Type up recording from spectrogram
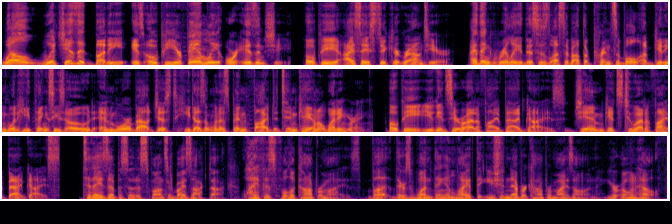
Well, which is it, buddy? Is OP your family or isn't she? OP, I say stick your ground here. I think really this is less about the principle of getting what he thinks he's owed and more about just he doesn't want to spend 5 to 10k on a wedding ring. OP, you get 0 out of 5 bad guys. Jim gets 2 out of 5 bad guys. Today's episode is sponsored by ZocDoc. Life is full of compromise, but there's one thing in life that you should never compromise on your own health.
